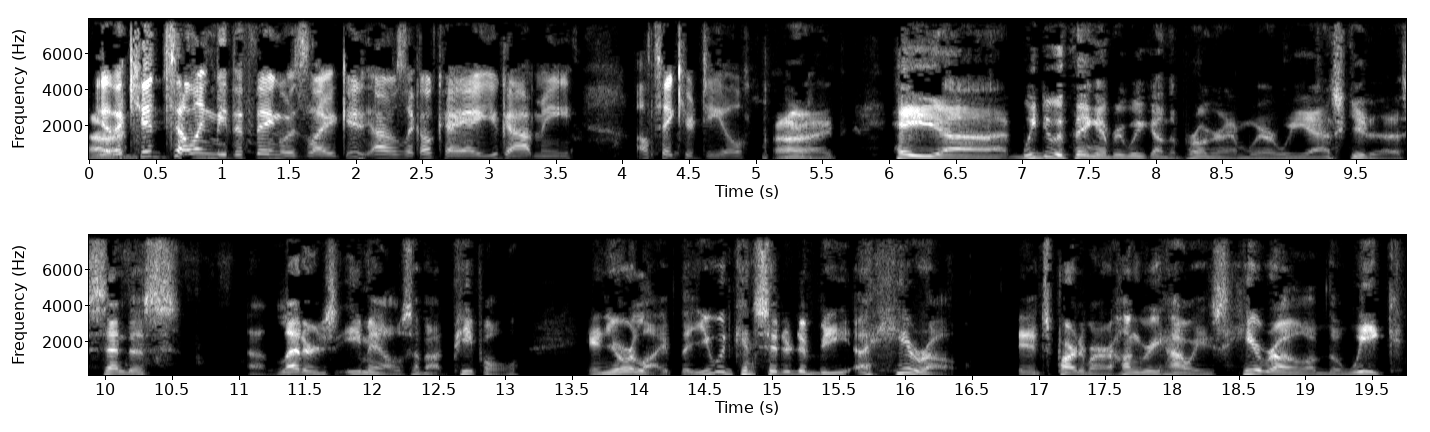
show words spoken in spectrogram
right. the kid telling me the thing was like, eh, I was like, okay, you got me. I'll take your deal. All right. Hey, uh, we do a thing every week on the program where we ask you to send us uh, letters, emails about people in your life that you would consider to be a hero. It's part of our Hungry Howie's Hero of the Week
